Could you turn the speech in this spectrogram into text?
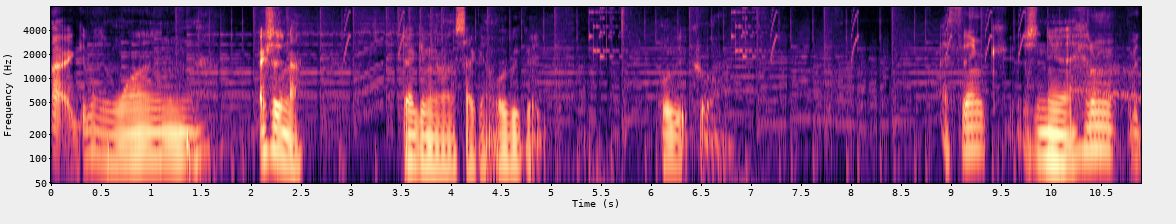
Alright, give me one. Actually, no. Don't give me one second. We'll be good. We'll be cool. I think I just need to hit him with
